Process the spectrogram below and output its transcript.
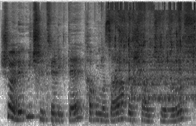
Şöyle 3 litrelikte kabımıza boşaltıyoruz.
